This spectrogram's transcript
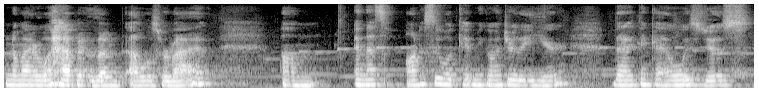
no matter what happens I'm, i will survive. Um, and that's honestly what kept me going through the year that i think i always just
